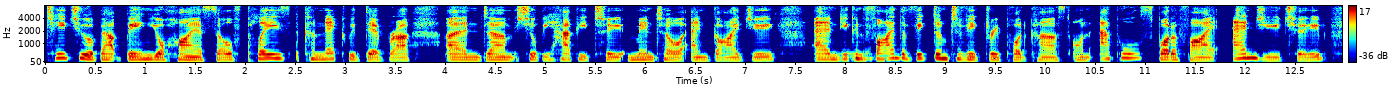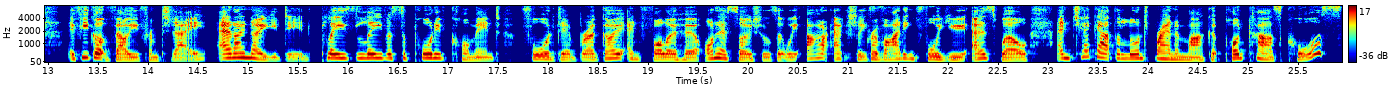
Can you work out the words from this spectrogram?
teach you about being your higher self, please connect with Deborah and um, she'll be happy to mentor and guide you. And you can mm-hmm. find the Victim to Victory podcast on Apple, Spotify, and YouTube. If you got value from today, and I know you did, please leave a supportive comment for Deborah. Go and follow her on her socials that we are actually providing for you as well. And check out the Launch Brand and Market podcast course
